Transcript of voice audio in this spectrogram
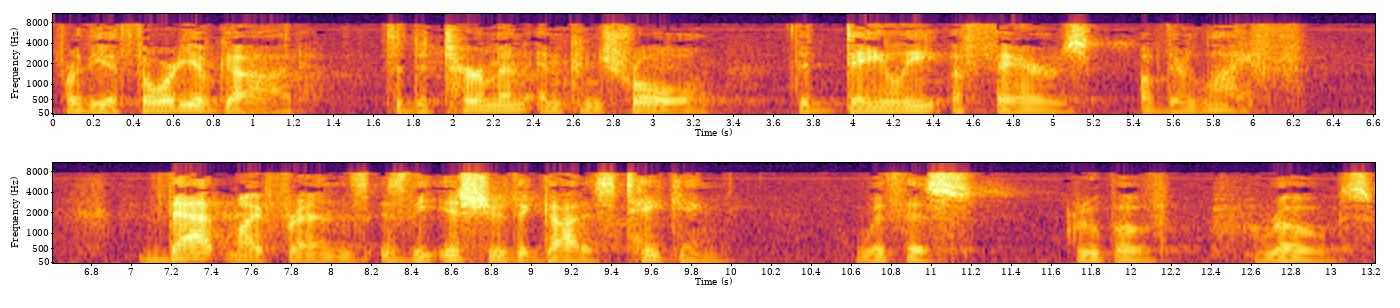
for the authority of God to determine and control the daily affairs of their life. That, my friends, is the issue that God is taking with this group of rogues.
